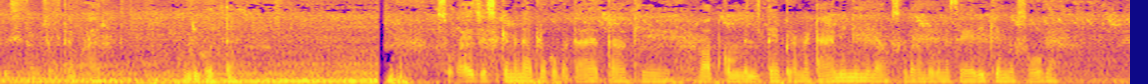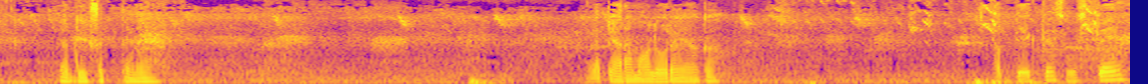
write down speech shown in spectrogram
तो इसी तरह हम चलते हैं बाहर कुंडी खोलते हैं। सो भाई जैसे कि मैंने आप लोग को बताया था कि रात को मिलते हैं फिर हमें टाइम ही नहीं मिला। उसके बाद हम लोगों ने सहरी की, हम लोग सो गए। आप देख सकते हैं। बड़ा प्यारा माहौल हो रहा है यहाँ का। अब देखते हैं, सोचते हैं।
